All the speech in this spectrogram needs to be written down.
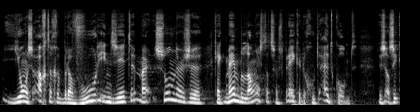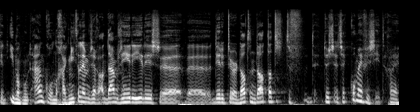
jongensachtige bravoure in zitten, maar zonder ze... Kijk, mijn belang is dat zo'n spreker er goed uitkomt. Dus als ik iemand moet aankondigen, ga ik niet alleen maar zeggen... "Ah, dames en heren, hier is eh, eh, directeur dat en dat. dat is dus zeg, kom even zitten. Ga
